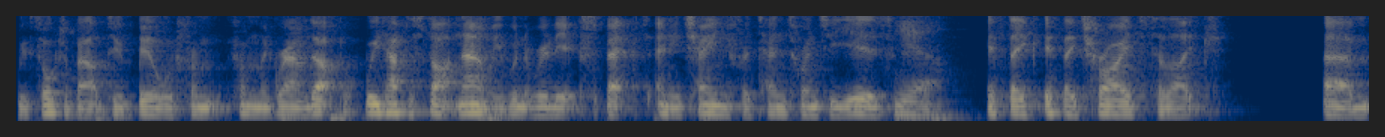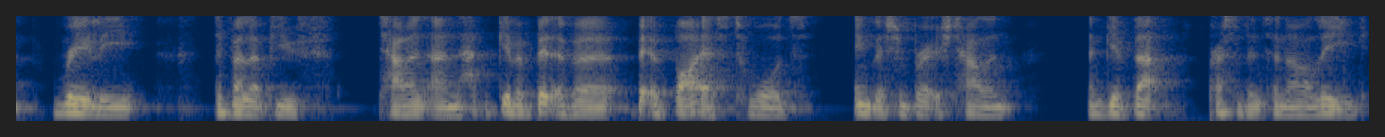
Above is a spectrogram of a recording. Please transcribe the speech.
we've talked about to build from from the ground up we'd have to start now we wouldn't really expect any change for 10 20 years Yeah. if they if they tried to like um really develop youth talent and give a bit of a bit of bias towards english and british talent and give that precedence in our league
